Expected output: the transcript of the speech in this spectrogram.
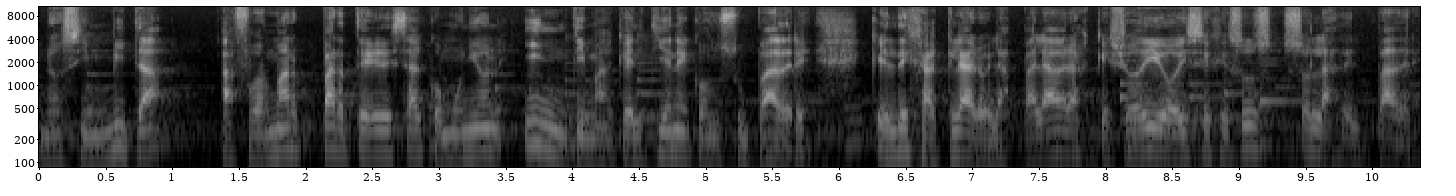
nos invita a formar parte de esa comunión íntima que Él tiene con su Padre, que Él deja claro, las palabras que yo digo, dice Jesús, son las del Padre.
